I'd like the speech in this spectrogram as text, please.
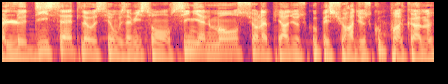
le 17. Là aussi, on vous a mis son signalement sur l'appli Radioscoop et sur radioscoop.com.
